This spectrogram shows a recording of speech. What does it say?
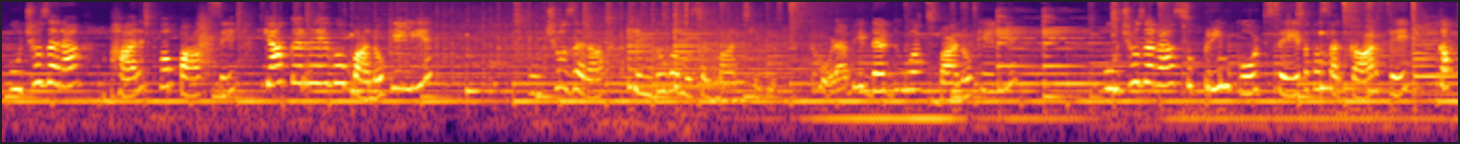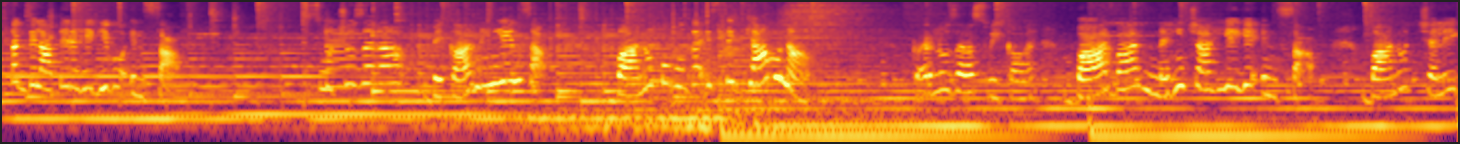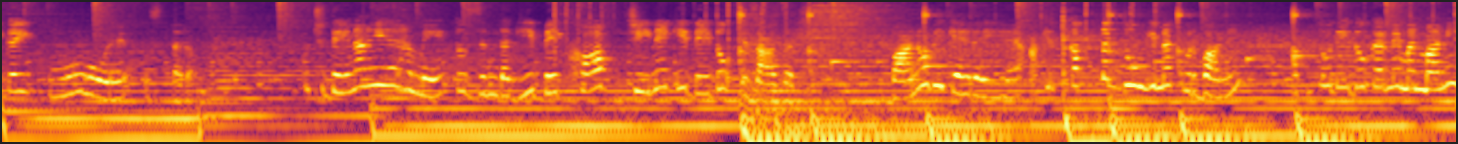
पूछो जरा, भारत व पाक से क्या कर रहे वो बानों के लिए? पूछो जरा हिंदू व मुसलमान के लिए। थोड़ा भी दर्द हुआ बालों के लिए? पूछो जरा सुप्रीम कोर्ट से तथा सरकार से कब तक दिलाते रहेगी वो इंसाफ? सोचो जरा, बेकार नहीं है इंसाफ? बालों को होगा इससे क्या मुनाफ? कर लो जरा स्वीकार बार बार नहीं चाहिए ये इंसाफ। बानो चले गई मुँह मोड़े उस तरफ़। कुछ देना ही है हमें तो ज़िंदगी बेखौफ जीने की दे दो इजाज़त। बानो भी कह रही है, आखिर कब तक दूँगी मैं कुर्बानी? अब तो दे दो करने मनमानी।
